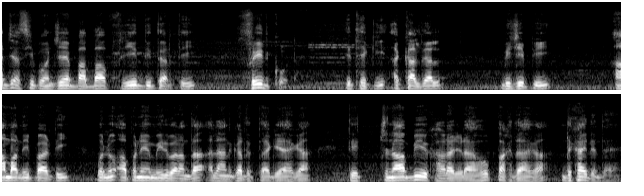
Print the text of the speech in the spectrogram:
ਅੱਜ ਅਸੀਂ ਪਹੁੰਚੇ ਹਾਂ ਬਾਬਾ ਫਰੀਦ ਦੀ ਧਰਤੀ, ਫਰੀਦਕੋਟ ਜਿੱਥੇ ਕਿ ਅਕਾਲੀ ਦਲ, ਬੀਜੇਪੀ, ਆਮ ਆਦਮੀ ਪਾਰਟੀ ਵੱਲੋਂ ਆਪਣੇ ਉਮੀਦਵਾਰਾਂ ਦਾ ਐਲਾਨ ਕਰ ਦਿੱਤਾ ਗਿਆ ਹੈਗਾ ਤੇ ਚੁਣਾਵੀ ਅਖਾੜਾ ਜਿਹੜਾ ਉਹ ਭਖਦਾ ਹੈਗਾ, ਦਿਖਾਈ ਦਿੰਦਾ ਹੈ।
